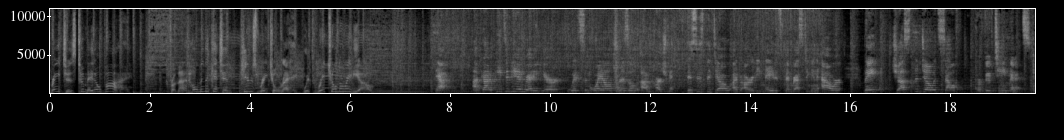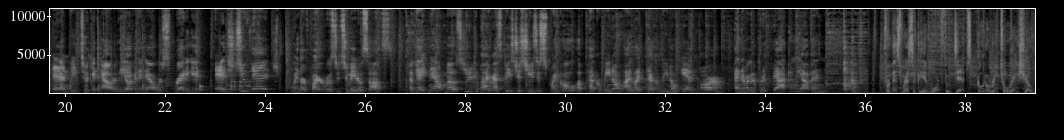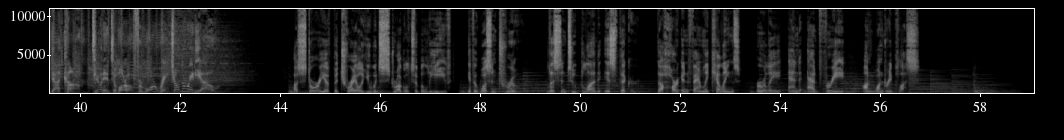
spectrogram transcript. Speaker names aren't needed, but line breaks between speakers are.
Rachael's Tomato Pie. From at home in the kitchen, here's Rachael Ray with Rach on the Radio.
Now, I've got a pizza pan ready here with some oil drizzled on parchment. This is the dough I've already made. It's been resting an hour. Bake just the dough itself for 15 minutes. And we took it out of the oven and now we're spreading it edge to edge with our fire roasted tomato sauce. Okay, now most Utica pie recipes just use a sprinkle of pecorino. I like pecorino and parm. And then we're gonna put it back in the oven.
For this recipe and more food tips, go to rachaelrayshow.com. Tune in tomorrow for more Rach on the Radio.
A story of betrayal you would struggle to believe if it wasn't true. Listen to Blood is Thicker The Hargan Family Killings early and ad free on Wondery Plus.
